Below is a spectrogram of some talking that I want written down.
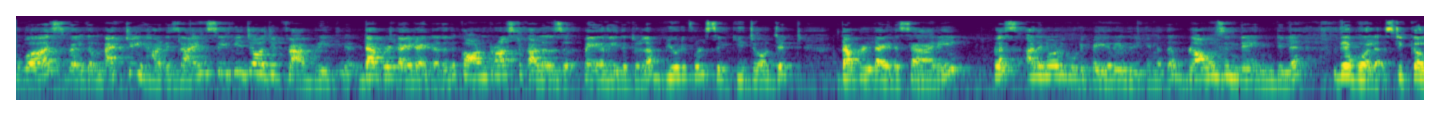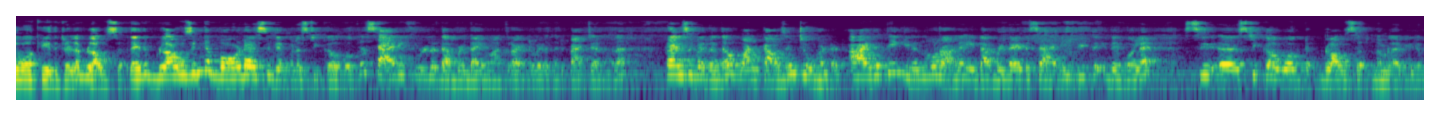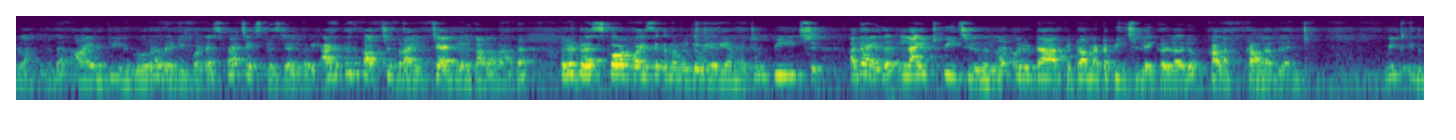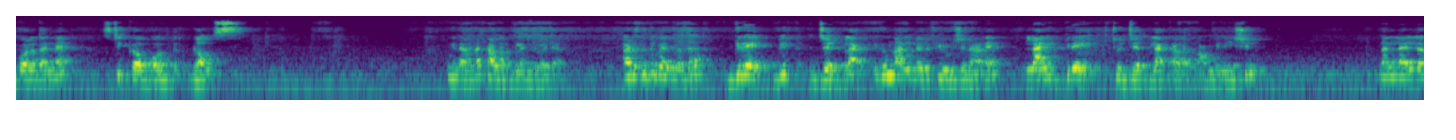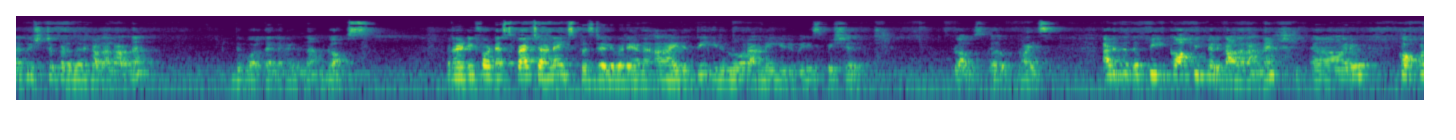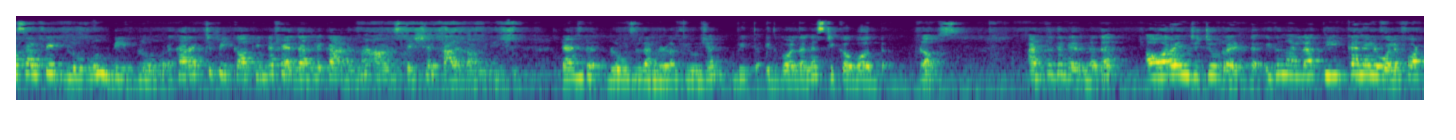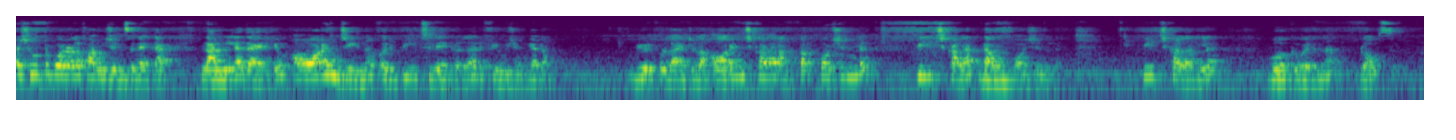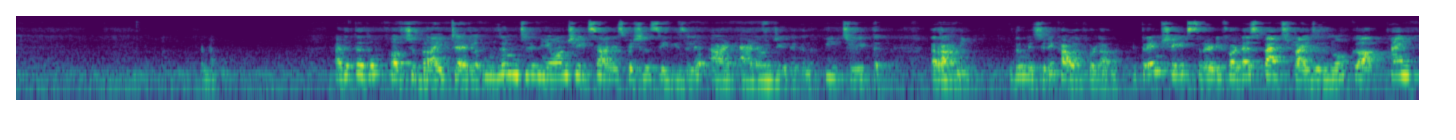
Verse welcome back to ഹാ design silky georgette ഫാബ്രിക്കിൽ double dyed ആയിട്ട് അതായത് കോൺട്രാസ്റ്റ് കളേഴ്സ് പെയർ ചെയ്തിട്ടുള്ള beautiful silky georgette double dyed sari plus അതിനോട് കൂടി പെയർ ചെയ്തിരിക്കുന്നത് ബ്ലൗസിന്റെ എൻഡിൽ ഇതേപോലെ സ്റ്റിക്കർ വർക്ക് ചെയ്തിട്ടുള്ള ബ്ലൗസ് അതായത് ബ്ലൗസിന്റെ ബോർഡേഴ്സ് ഇതേപോലെ sticker work sari full double dye മാത്രമായിട്ട് വരുന്ന ഒരു പാറ്റേൺ ആണ്. പ്രൈസ് വരുന്നത് വൺ തൗസൻഡ് ടു ഹൺഡ്രഡ് ആയിരത്തി ഇരുന്നൂറാണ് ഈ ഡബിൾ ഡൈഡ് സാരി വിത്ത് ഇതേപോലെ സ്റ്റിക്കർ വർക്ക്ഡ് ബ്ലൗസ് നമ്മൾ അവൈലബിൾ ആക്കുന്നത്. ആയിരത്തി ഇരുന്നൂറ് ready for dispatch express delivery അടുത്തത് കുറച്ച് ബ്രൈറ്റ് ആയിട്ടുള്ള ഒരു കളറാണ് ഒരു ഡ്രസ് കോഡ് വൈസ് ഒക്കെ നമുക്ക് വെയർ ചെയ്യാൻ പറ്റും. പീച്ച് അതായത് ലൈറ്റ് പീച്ചിൽ നിന്ന് ഒരു ഡാർക്ക് ടൊമാറ്റോ പീച്ചിലേക്കുള്ള ഒരു കളർ കളർ ബ്ലെൻഡ് വിത്ത് ഇതുപോലെ തന്നെ സ്റ്റിക്കർ വർക്ക്ഡ് ബ്ലൗസ് ഇങ്ങനെയാണ് കളർ ബ്ലെൻഡ് വരിക. അടുത്തത് വരുന്നത് ഗ്രേ വിത്ത് ജെറ്റ് ബ്ലാക്ക്. ഇത് നല്ലൊരു ഫ്യൂഷൻ ആണ്. Light grey to jet black colour combination നല്ല എല്ലാവർക്കും ഇഷ്ടപ്പെടുന്ന ഒരു കളറാണ് ഇതുപോലെ തന്നെ വരുന്ന ബ്ലൗസ് റെഡി ഫോർ ഡെസ്പാച്ച് ആണ് എക്സ്പ്രസ് ഡെലിവറി ആണ്. ആയിരത്തി ഇരുന്നൂറാണ് ഈ ഒരു വെരി സ്പെഷ്യൽ ബ്ലൗസ് പ്രൈസ് അടുത്തത് പീകോക്കിന്റെ ഒരു കളറാണ് ഒരു കോപ്പർ സൾഫേറ്റ് ബ്ലൂവും ഡീപ് ബ്ലൂവും കൂടെ. കറക്റ്റ് പീകോക്കിന്റെ ഫെദറിൽ കാണുന്ന ആ ഒരു സ്പെഷ്യൽ കളർ കോമ്പിനേഷൻ രണ്ട് ബ്ലൂസ് തമ്മിലുള്ള ഫ്യൂഷൻ വിത്ത് ഇതുപോലെ തന്നെ സ്റ്റിക്കർ വർക്ക്ഡ് ബ്ലൗസ് അടുത്തത് വരുന്നത് ഓറഞ്ച് ടു റെഡ് ഇത് നല്ല തീക്കനൽ പോലെ ഫോട്ടോഷൂട്ട് പോലുള്ള ഫംഗ്ഷൻസിനൊക്കെ നല്ലതായിരിക്കും ഓറഞ്ചിൽ നിന്ന് ഒരു പീച്ചിലേക്കുള്ള ഒരു ഫ്യൂഷൻ കേട്ടോ? ബ്യൂട്ടിഫുൾ ആയിട്ടുള്ള ഓറഞ്ച് കളർ അപ്പർ പോർഷനിൽ പീച്ച് കളർ ഡൗൺ പോർഷനിൽ പീച്ച് കളറിൽ വർക്ക് വരുന്ന ബ്ലൗസ് കണ്ടോ അടുത്തതും കുറച്ച് ബ്രൈറ്റ് ആയിട്ടുള്ള കൂടുതലും ഇച്ചിരി നിയോൺ ഷെയ്ഡ്സ് ആണ് ഈ സ്പെഷ്യൽ സീരീസിൽ ആഡ് ഓൺ ചെയ്തേക്കുന്നത്. Peach with rani. ഇതും ഇച്ചിരി കളർഫുൾ ആണ്. ഇത്രയും shades ready for dispatch try ചെയ്ത് നോക്കുക. താങ്ക്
